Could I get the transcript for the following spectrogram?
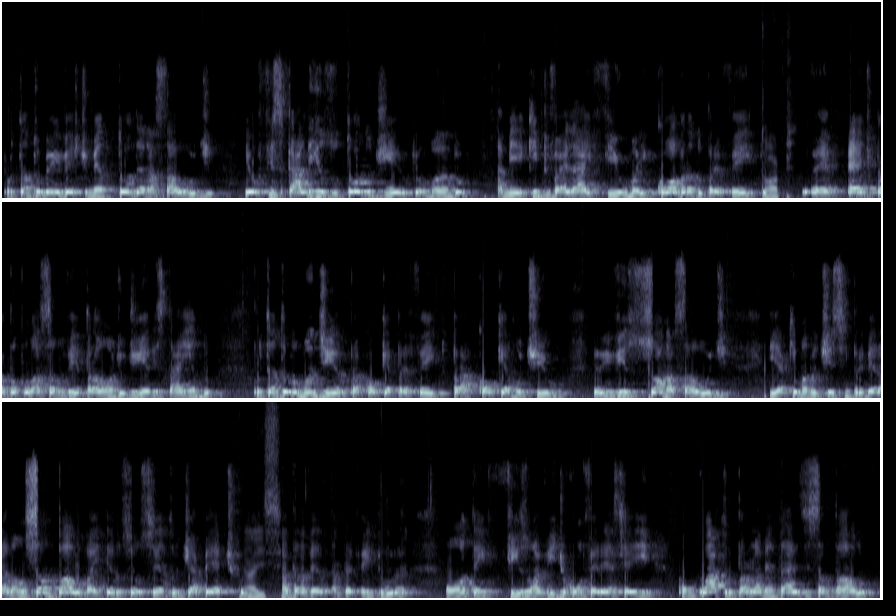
Portanto, o meu investimento todo é na saúde. Eu fiscalizo todo o dinheiro que eu mando. A minha equipe vai lá e filma e cobra do prefeito. É, pede para a população ver para onde o dinheiro está indo. Portanto, eu não mando dinheiro para qualquer prefeito, para qualquer motivo. Eu invisto só na saúde. E aqui uma notícia em primeira mão: São Paulo vai ter o seu centro diabético através da prefeitura. Ontem fiz uma videoconferência aí com quatro parlamentares de São Paulo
